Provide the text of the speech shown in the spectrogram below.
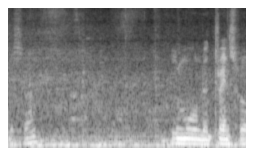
This one. Transfer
